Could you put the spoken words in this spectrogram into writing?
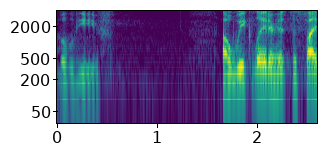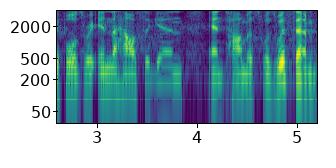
believe. A week later, his disciples were in the house again, and Thomas was with them.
